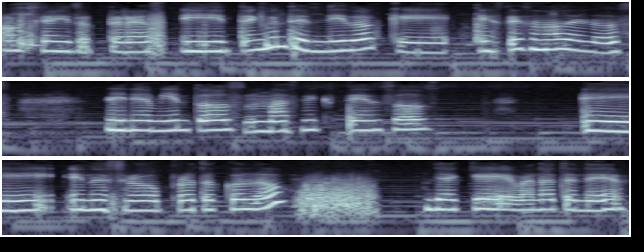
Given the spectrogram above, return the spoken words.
ok, doctoras. Y tengo entendido que este es uno de los lineamientos más extensos eh, en nuestro protocolo, ya que van a tener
